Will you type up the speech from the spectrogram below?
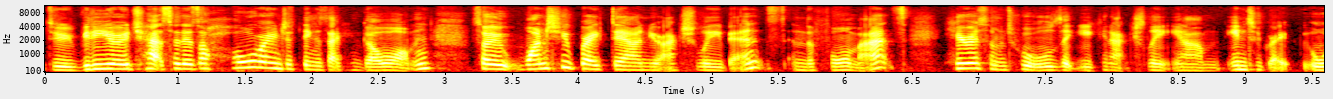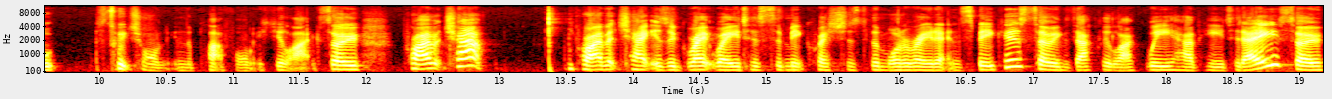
do video chat. So there's a whole range of things that can go on. So once you break down your actual events and the formats, here are some tools that you can actually um, integrate or switch on in the platform if you like. So private chat, Private chat is a great way to submit questions to the moderator and speakers, so exactly like we have here today. So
